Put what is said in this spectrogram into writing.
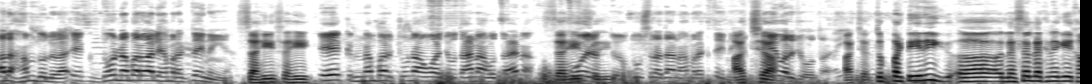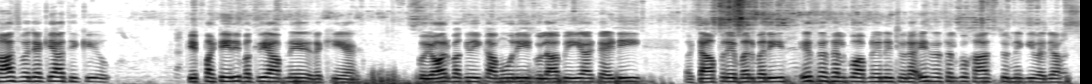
अल्हम्दुलिल्लाह एक दो नंबर वाले हम रखते ही नहीं है। सही सही। एक नंबर चुना हुआ जो दाना होता है ना सही सही। रखते हो दूसरा दाना हम रखते ही नहीं अच्छा। जो होता है। अच्छा तो पटेरी नस्ल रखने की खास वजह क्या थी कि कि पटेरी बकरी आपने रखी हैं? कोई और बकरी, कामूरी, गुलाबी या टेडी? टापरे बरबरी इस नस्ल को आपने नहीं चुना इस नस्ल को खास चुनने की वजह। बस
